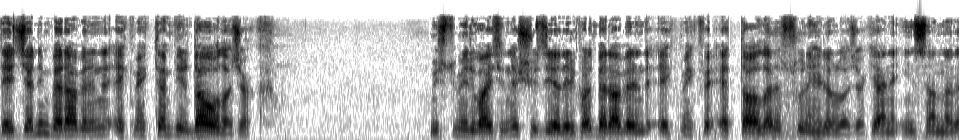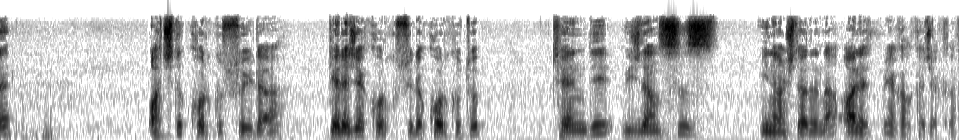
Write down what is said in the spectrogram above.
Deccal'in beraberinde ekmekten bir dağ olacak. Müslüman rivayetinde şu ziyadelik var. Beraberinde ekmek ve et dağları su nehirleri olacak. Yani insanları açlık korkusuyla, gelecek korkusuyla korkutup kendi vicdansız inançlarına alet etmeye kalkacaklar.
